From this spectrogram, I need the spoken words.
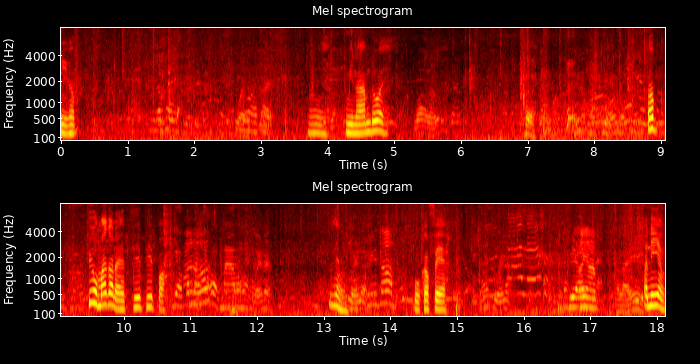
นี่ครับถ้วยนี่มีน้ำด้วยครับพี่อุมมาตอนไหนพี่พี่ปอเดี๋ยวกำลังจะออกมาวันนั้นนี่อย่างโอ้กาแฟอะไรอันนี้อย่าง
